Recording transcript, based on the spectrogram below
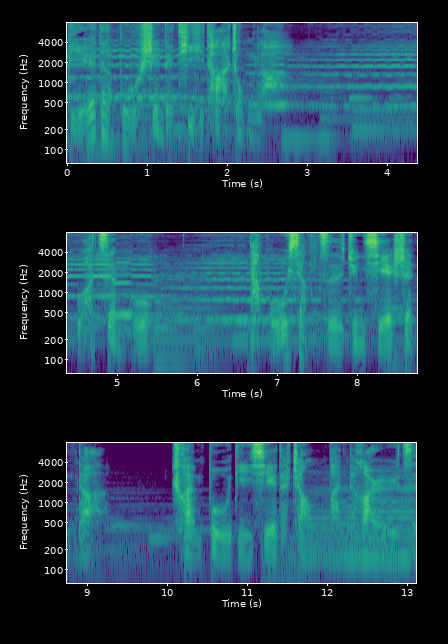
别的不深的踢踏中了。我憎恶那不像子君鞋身的穿布底鞋的长板的儿子，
